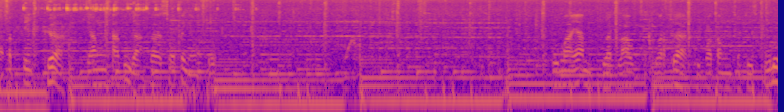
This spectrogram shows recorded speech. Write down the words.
dapat tiga, yang satu nggak ke shooting ya bro. Lumayan buat lauk keluarga, dipotong jadi 10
